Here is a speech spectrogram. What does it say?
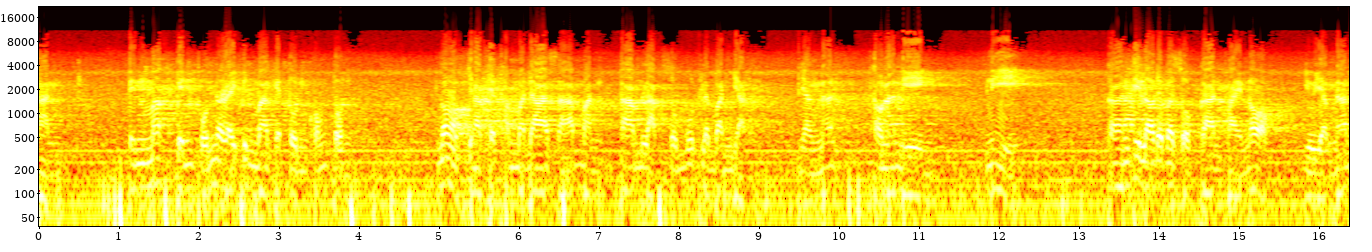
อัน เป็นมรรคเป็นผลอะไรขึ้นมาแก่ตนของตน นอกจากจะธรรมดาสามัญตามหลักสมมุติและบัญญัติ อย่างนั้นเท่านั้นเอง นี่ การที่เราได้ประสบการณ์ภายนอกอยู่อย่างนั้น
